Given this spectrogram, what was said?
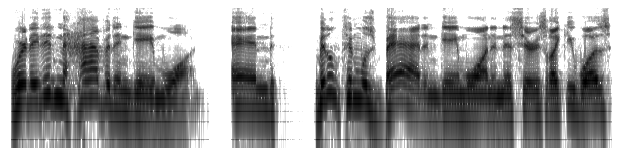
where they didn't have it in game one. And Middleton was bad in game one in this series, like he was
